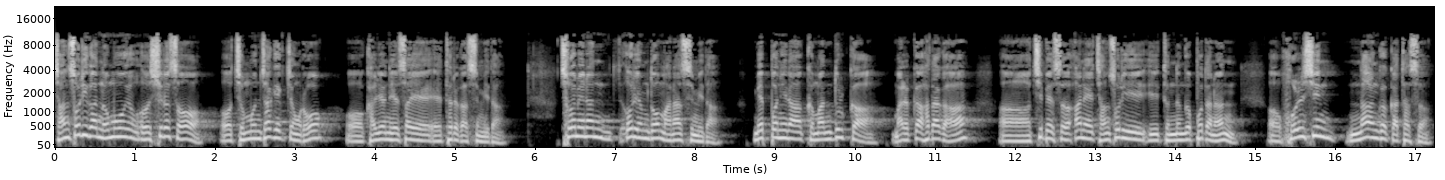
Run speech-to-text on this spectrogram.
잔소리가 너무 어, 싫어서 어, 전문 자격증으로 어, 관련 회사에 들어갔습니다. 처음에는 어려움도 많았습니다. 몇 번이나 그만둘까 말까 하다가 집에서 아내 잔소리 듣는 것보다는 훨씬 나은 것 같아서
